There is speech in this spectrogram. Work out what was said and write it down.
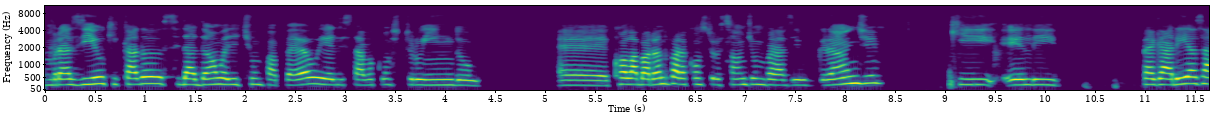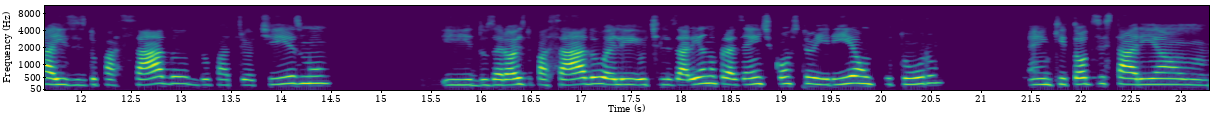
um Brasil que cada cidadão ele tinha um papel e ele estava construindo, é, colaborando para a construção de um Brasil grande, que ele pegaria as raízes do passado, do patriotismo, e dos heróis do passado, ele utilizaria no presente, construiria um futuro em que todos estariam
